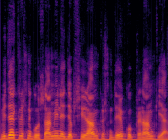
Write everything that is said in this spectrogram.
विजय कृष्ण गोस्वामी ने जब श्री रामकृष्ण देव को प्रणाम किया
